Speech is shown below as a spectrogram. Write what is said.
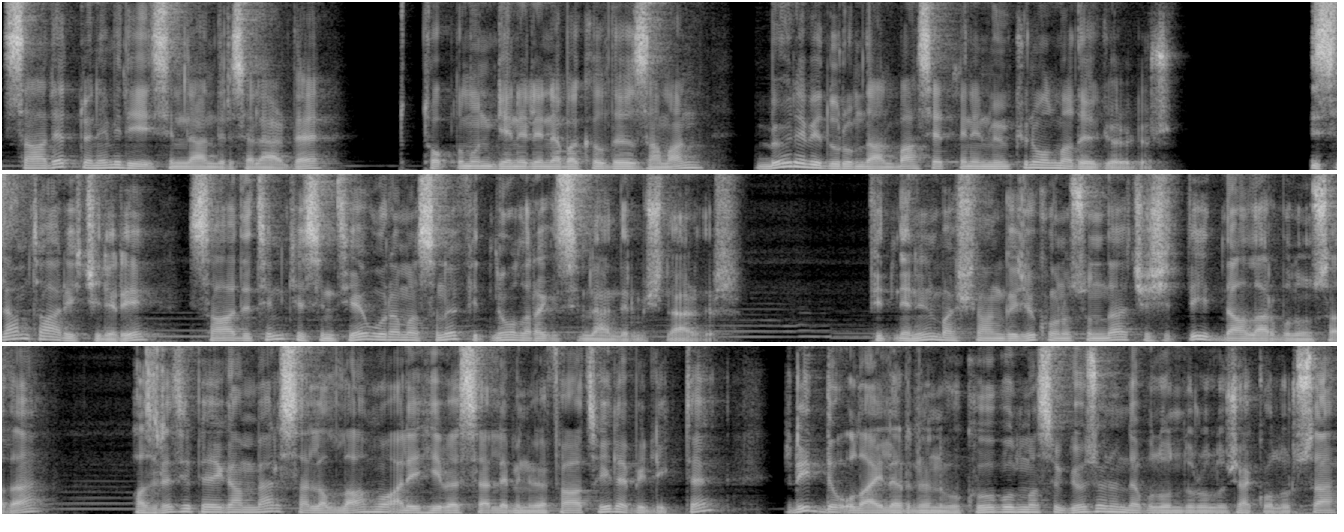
saadet dönemi diye isimlendirseler de toplumun geneline bakıldığı zaman böyle bir durumdan bahsetmenin mümkün olmadığı görülür. İslam tarihçileri saadetin kesintiye uğramasını fitne olarak isimlendirmişlerdir. Fitnenin başlangıcı konusunda çeşitli iddialar bulunsa da Hazreti Peygamber sallallahu aleyhi ve sellemin vefatıyla birlikte ridde olaylarının vuku bulması göz önünde bulundurulacak olursa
